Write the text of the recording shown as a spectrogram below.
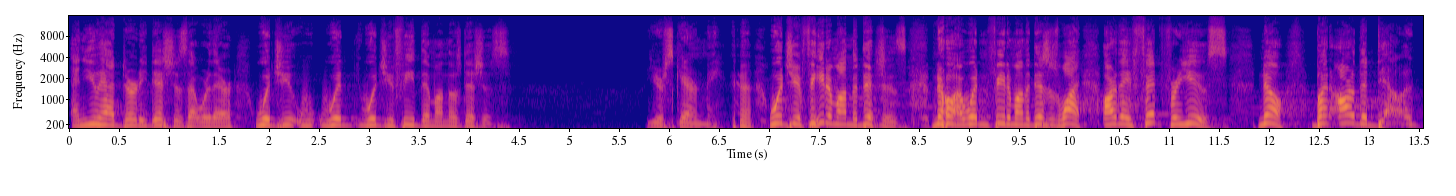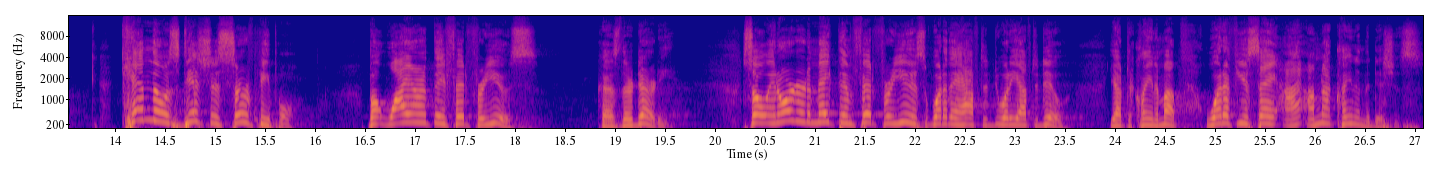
and you had dirty dishes that were there, would you, would, would you feed them on those dishes? You're scaring me. Would you feed them on the dishes? No, I wouldn't feed them on the dishes. Why? Are they fit for use? No, but are the can those dishes serve people? But why aren't they fit for use? Because they're dirty. So in order to make them fit for use, what do they have to do? What do you have to do? You have to clean them up. What if you say, I, am not cleaning the dishes?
